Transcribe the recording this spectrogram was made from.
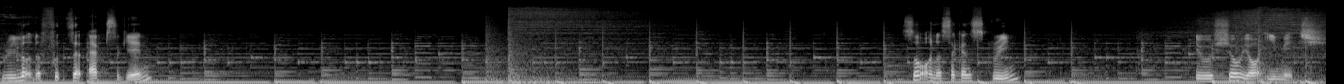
Reload the FoodZap apps again So on the second screen, it will show your image.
